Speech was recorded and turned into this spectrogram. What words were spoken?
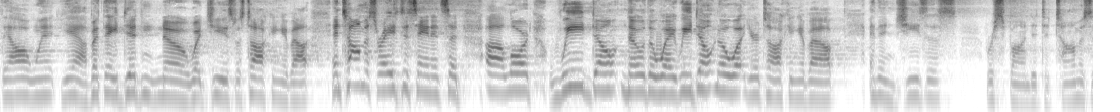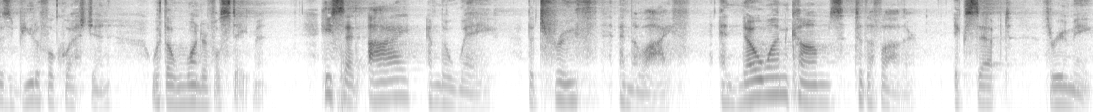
They all went, Yeah, but they didn't know what Jesus was talking about. And Thomas raised his hand and said, uh, Lord, we don't know the way. We don't know what you're talking about. And then Jesus responded to Thomas's beautiful question with a wonderful statement. He said, I am the way, the truth, and the life, and no one comes to the Father except through me.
